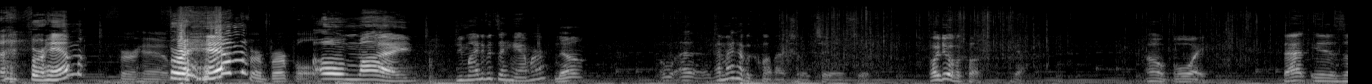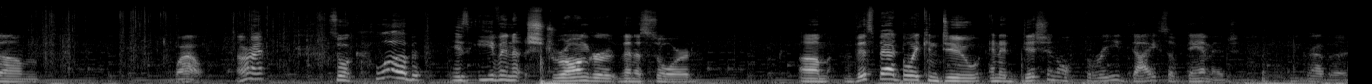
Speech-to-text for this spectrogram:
for him? For him. For him? For Burple. Oh my! Do you mind if it's a hammer? No. Oh, uh, I might have a club actually too. Oh, I do have a club. Yeah. Oh boy, that is um. Wow. All right. So a club is even stronger than a sword. Um, this bad boy can do an additional three dice of damage. Let me grab a,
